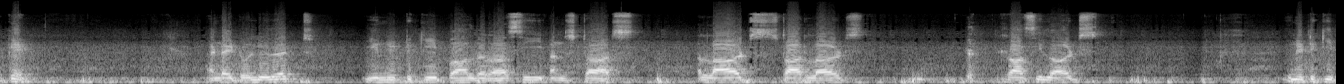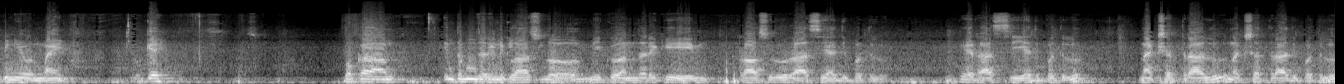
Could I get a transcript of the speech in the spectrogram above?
Okay, and I told you that you need to keep all the Rasi and stars, lords, star lords, Rasi lords. You need to keep in your mind. Okay ఒక ఇంతకుముందు జరిగిన క్లాసులో మీకు అందరికీ రాసులు రాశి అధిపతులు ఓకే రాశి అధిపతులు నక్షత్రాలు నక్షత్రాధిపతులు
